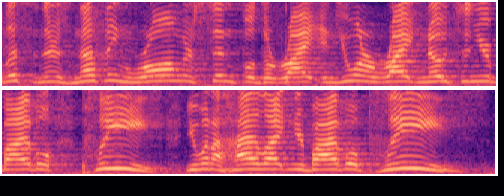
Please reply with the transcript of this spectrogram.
listen, there's nothing wrong or sinful to write and you want to write notes in your Bible? Please. You want to highlight in your Bible? Please.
